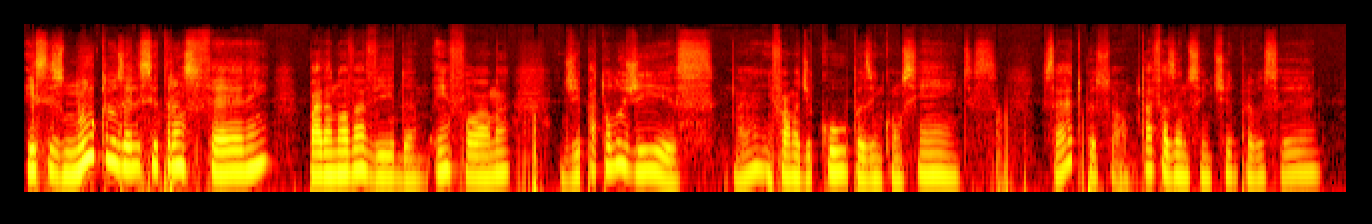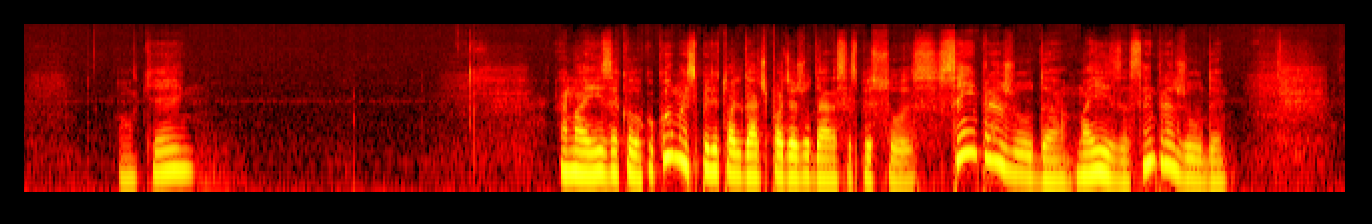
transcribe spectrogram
esses núcleos eles se transferem para a nova vida, em forma de patologias, né? em forma de culpas inconscientes. Certo, pessoal? Tá fazendo sentido para você? Ok. A Maísa colocou: como a espiritualidade pode ajudar essas pessoas? Sempre ajuda, Maísa, sempre ajuda.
